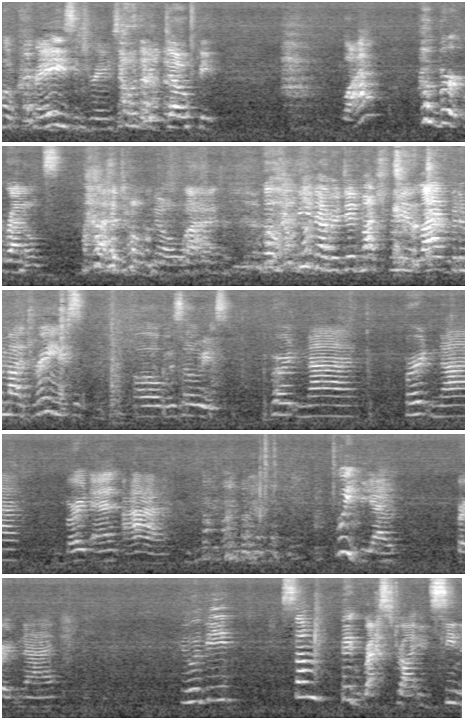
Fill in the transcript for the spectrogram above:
Oh, crazy dreams. Oh, they're dopey. What? Burt Reynolds. I don't know why. Oh, he never did much for me in life, but in my dreams, oh, it was always Burt and I, Burt and I, Burt and I. We'd be out, Burt and I. It would be some big restaurant you'd seen in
